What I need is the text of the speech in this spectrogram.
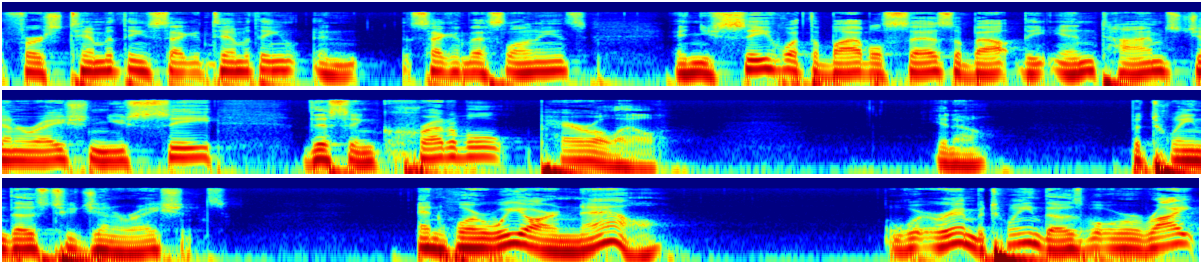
First Timothy, Second Timothy, and Second Thessalonians, and you see what the Bible says about the end times generation, you see this incredible parallel, you know, between those two generations. And where we are now, we're in between those, but we're right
